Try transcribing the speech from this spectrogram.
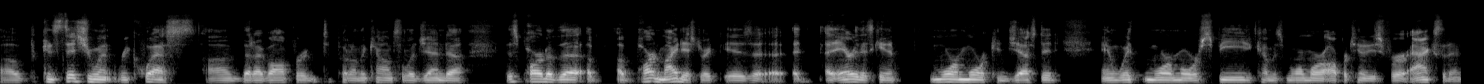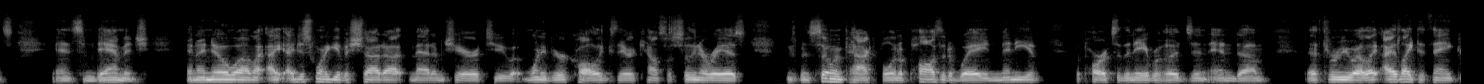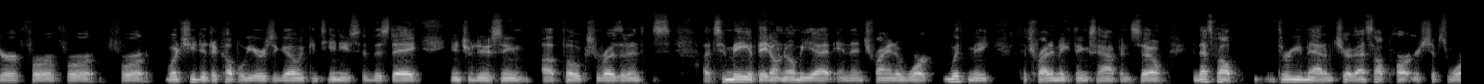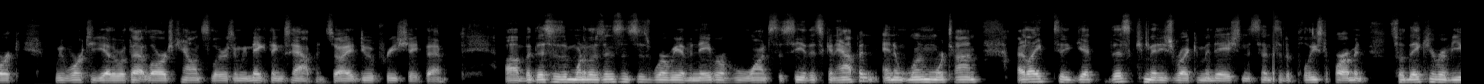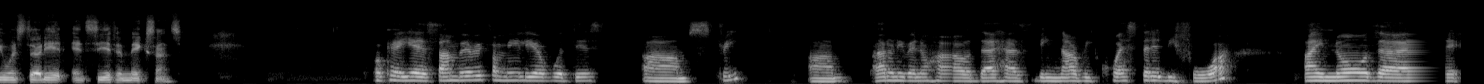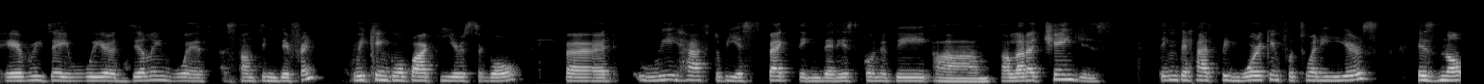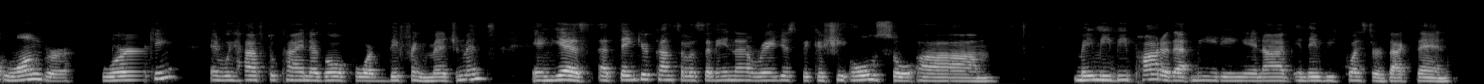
uh, constituent requests uh, that I've offered to put on the council agenda. This part of the, a, a part of my district is a, a, an area that's getting more and more congested and with more and more speed comes more and more opportunities for accidents and some damage. And I know um, I, I, just want to give a shout out, Madam Chair, to one of your colleagues there, Councilor Celina Reyes, who's been so impactful in a positive way in many of the parts of the neighborhoods and and um, through you, I like I'd like to thank her for for for what she did a couple years ago and continues to this day, introducing uh, folks and residents uh, to me if they don't know me yet, and then trying to work with me to try to make things happen. So, and that's how through you, Madam Chair, that's how partnerships work. We work together with that large counselors and we make things happen. So I do appreciate that. Uh, but this is one of those instances where we have a neighbor who wants to see if this can happen. And one more time, I'd like to get this committee's recommendation sent to the police department so they can review and study it and see if it makes sense. Okay, yes, I'm very familiar with this um, street. Um, I don't even know how that has been now requested before. I know that every day we are dealing with something different. We can go back years ago, but we have to be expecting that it's going to be um, a lot of changes. Thing that has been working for 20 years is not longer working, and we have to kind of go for different measurements. And yes, uh, thank you, Councilor Celina Reyes, because she also um, made me be part of that meeting, and I and they requested back then.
